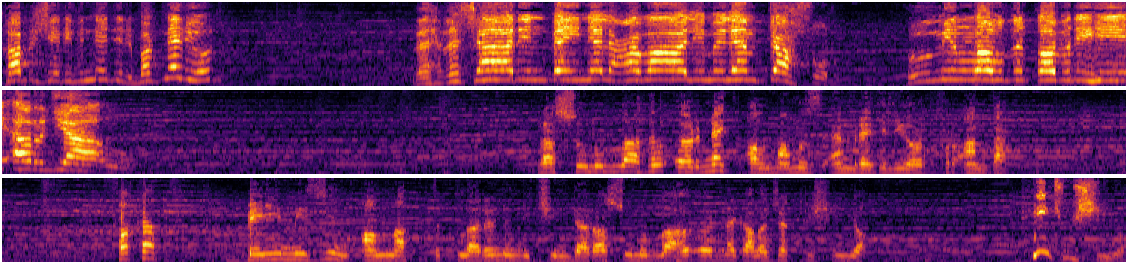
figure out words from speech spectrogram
Kabri şerifin nedir? Bak ne diyor? Vehvesarin beynel avalimi lem tahsur. Hu min ravdı kabrihi erca'u. Resulullah'ı örnek almamız emrediliyor Kur'an'da. Fakat beyimizin anlattıklarının içinde Resulullah'ı örnek alacak bir şey yok. Hiçbir şey yok.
